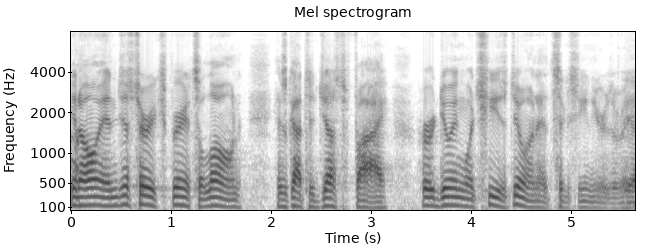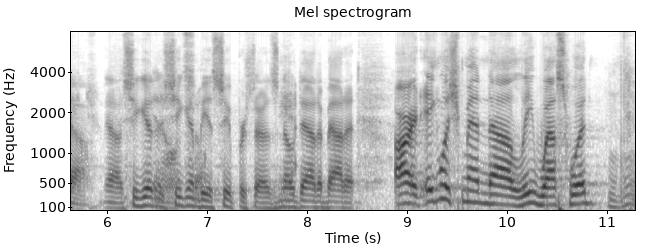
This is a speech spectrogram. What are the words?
You know, and just her experience alone has got to justify her doing what she's doing at 16 years of Yeah, age. yeah, she gonna You know, she gonna so- be a superstar. There's no doubt about it. All right, Englishman uh, Lee Westwood Mm-hmm.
